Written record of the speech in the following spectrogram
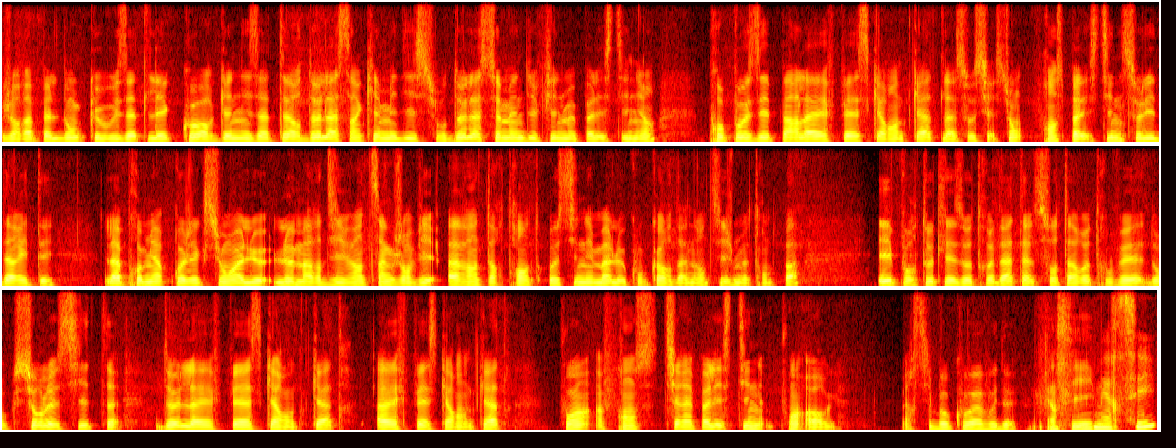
Je rappelle donc que vous êtes les co-organisateurs de la cinquième édition de la Semaine du film palestinien, proposée par la FPS 44, l'association France-Palestine Solidarité. La première projection a lieu le mardi 25 janvier à 20h30 au cinéma Le Concorde à Nantes, si je ne me trompe pas. Et pour toutes les autres dates, elles sont à retrouver donc sur le site de l'AFPS 44, afps44.france-palestine.org. Merci beaucoup à vous deux. Merci. Merci.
